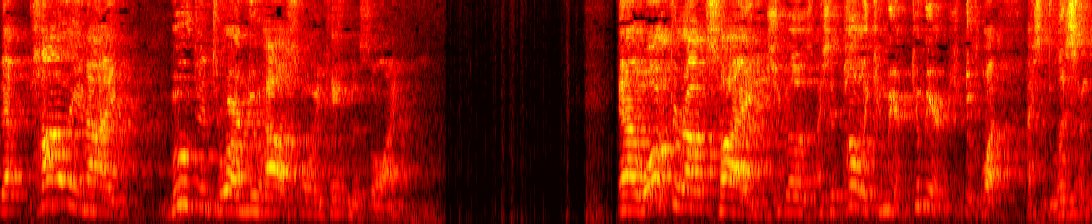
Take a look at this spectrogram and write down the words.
that Polly and I moved into our new house when we came to Salina. And I walked her outside and she goes, I said, Polly, come here, come here. She goes, what? I said, listen.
